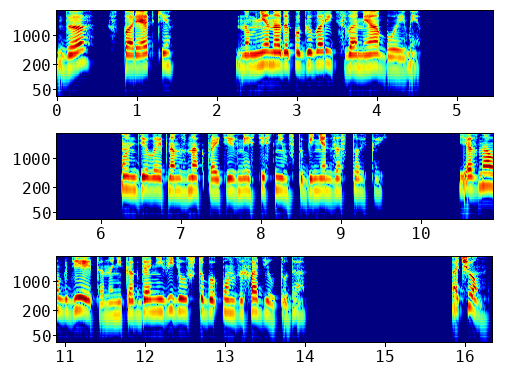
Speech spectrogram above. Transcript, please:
«Да, в порядке. Но мне надо поговорить с вами обоими». Он делает нам знак пройти вместе с ним в кабинет за стойкой. Я знал, где это, но никогда не видел, чтобы он заходил туда. «О чем?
